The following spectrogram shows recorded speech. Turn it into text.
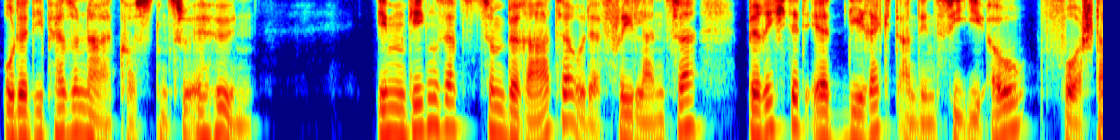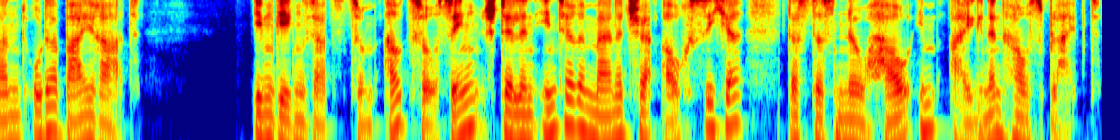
oder die Personalkosten zu erhöhen. Im Gegensatz zum Berater oder Freelancer berichtet er direkt an den CEO, Vorstand oder Beirat. Im Gegensatz zum Outsourcing stellen Interim Manager auch sicher, dass das Know-how im eigenen Haus bleibt.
